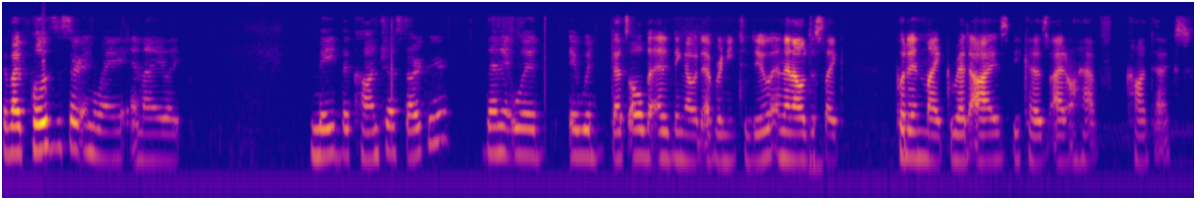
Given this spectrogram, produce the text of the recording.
if I posed a certain way and I like made the contrast darker, then it would it would that's all the editing I would ever need to do, and then I'll just like put in like red eyes because I don't have contacts.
